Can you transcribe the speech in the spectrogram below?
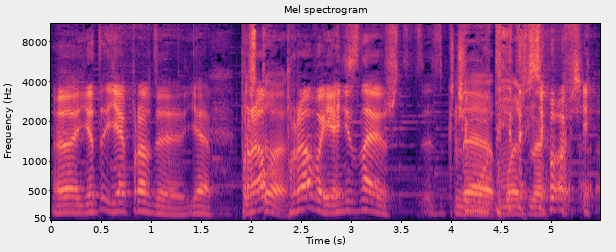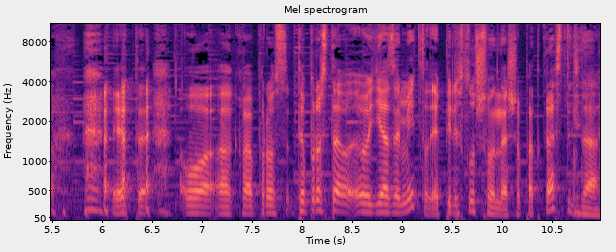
Э, Я, я правда, я прав, что? право, я не знаю, ш- к чему Да, это можно. все вообще. Это о, а, к вопросу. Ты просто, э, я заметил, я переслушиваю наши подкасты Да,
